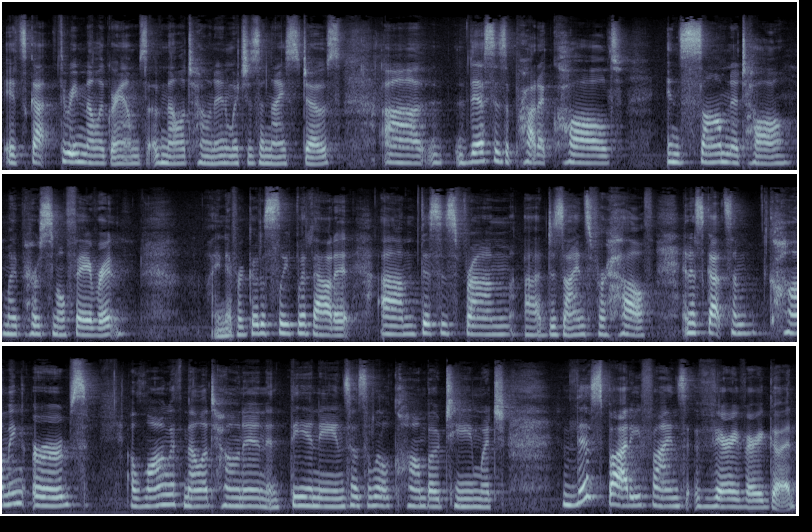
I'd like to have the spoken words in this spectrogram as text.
It's got three milligrams of melatonin, which is a nice dose. Uh, this is a product called Insomnitol, my personal favorite. I never go to sleep without it. Um, this is from uh, Designs for Health, and it's got some calming herbs along with melatonin and theanine, so it's a little combo team, which this body finds very, very good.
